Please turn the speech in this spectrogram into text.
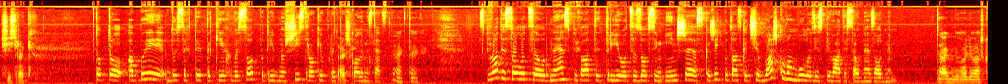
6 років. Тобто, аби досягти таких висот, потрібно 6 років пройти Так. школи мистецтва. Так, так. Співати соло це одне, співати тріо це зовсім інше. Скажіть, будь ласка, чи важко вам було зіспіватися одне за одним? Так, доволі важко.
